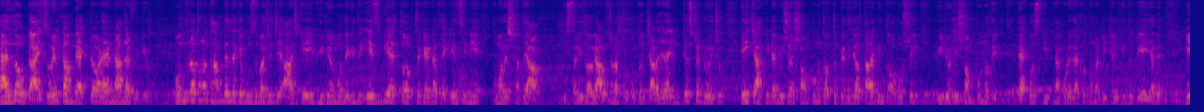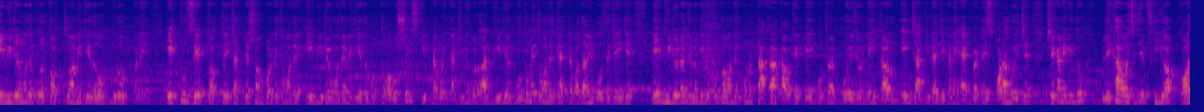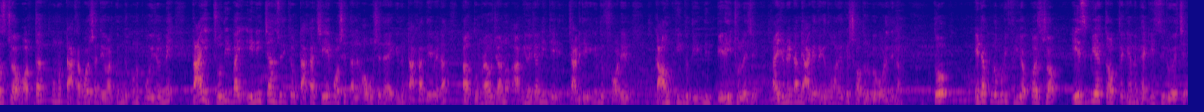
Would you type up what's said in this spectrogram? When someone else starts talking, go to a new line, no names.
Hello guys welcome back to our another video বন্ধুরা, তোমরা thumbnail দেখে বুঝতে পারছ যে আজকে এই ভিডিওর মধ্যে কিন্তু এসবিআই তরফ থেকে একটা ভ্যাকেন্সি নিয়ে তোমাদের সাথে বিস্তারিতভাবে আলোচনা করব। তো যারা যারা ইন্টারেস্টেড রয়েছে, এই চাকরিটার বিষয়ে সম্পূর্ণ তথ্য পেতে যাও, তারা কিন্তু অবশ্যই ভিডিওটি সম্পূর্ণ দেখ- স্কিপ না করে দেখো, তোমরা ডিটেল কিন্তু পেয়ে যাবে। এই ভিডিওর মধ্যে পুরো তথ্য আমি দিয়ে দেবো, পুরো মানে এ টু জেড তথ্য এই চাকরির সম্পর্কে তোমাদের এই ভিডিওর মধ্যে আমি দিয়ে দেবো। তো অবশ্যই স্কিপ না করে কন্টিনিউ করো। আর ভিডিওর প্রথমেই তোমাদেরকে একটা কথা আমি বলতে চাই যে, এই ভিডিওটার জন্য কিন্তু তোমাদের কোনো টাকা কাউকে পে করার প্রয়োজন নেই। কারণ এই চাকরিটা যেখানে অ্যাডভার্টাইজ করা হয়েছে, সেখানে কিন্তু লেখা হয়েছে যে ফ্রি অফ কস্ট জব অর্থাৎ কোনো টাকা পয়সা দেওয়ার কিন্তু কোনো প্রয়োজন নেই। তাই যদি বাই এনি চান্স যদি কেউ টাকা চেয়ে বসে, তাহলে অবশ্যই তাই কিন্তু টাকা দেবে না। কারণ তোমরাও জানো, আমিও জানি যে চারিদিকে কিন্তু ফ্রডের কাউন্ট কিন্তু দিন দিন বেড়েই চলেছে। তাই জন্য এটা আমি আগে থেকে তোমাদেরকে সতর্ক করে দিলাম। তো এটা পুরোপুরি free of cost job S SBI তরফ থেকে এখানে ভ্যাকেন্সি রয়েছে।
